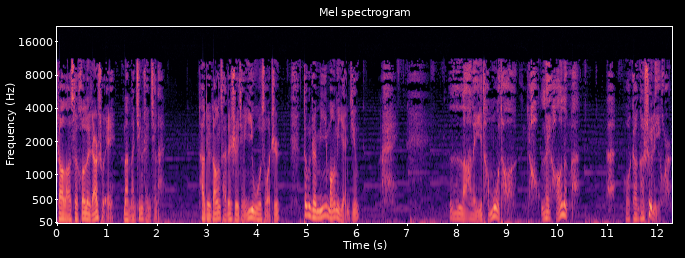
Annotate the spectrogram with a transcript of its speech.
赵老四喝了点水，慢慢精神起来。他对刚才的事情一无所知，瞪着迷茫的眼睛：“哎，拉了一趟木头，好累，好冷啊！我刚刚睡了一会儿，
